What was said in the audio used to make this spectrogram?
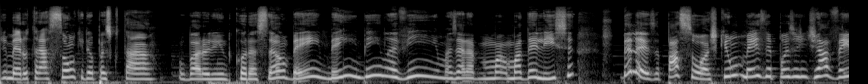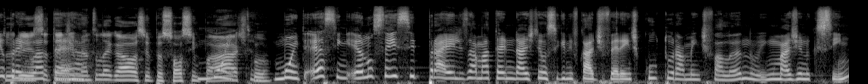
Primeiro ultrassom, que deu pra escutar o barulhinho do coração, bem, bem, bem levinho, mas era uma, uma delícia. Beleza, passou. Acho que um mês depois a gente já veio Tudo pra Inglaterra. atendimento legal, assim, pessoal simpático. Muito, muito. É assim, eu não sei se pra eles a maternidade tem um significado diferente culturalmente falando, imagino que sim.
